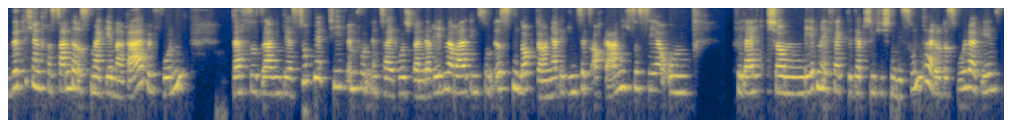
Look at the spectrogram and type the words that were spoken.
wirklich interessanter ist mal Generalbefund, dass sozusagen der subjektiv empfundene Zeitwohlstand, da reden wir allerdings zum ersten Lockdown, ja, da ging es jetzt auch gar nicht so sehr um vielleicht schon Nebeneffekte der psychischen Gesundheit oder des Wohlergehens,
